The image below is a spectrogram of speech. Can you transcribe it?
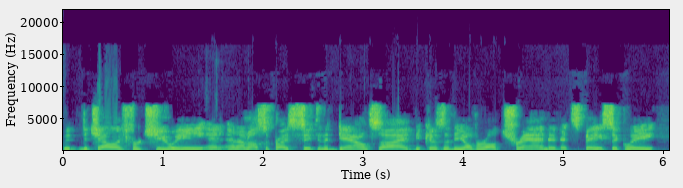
the, the challenge for Chewy, and, and I'm not surprised to see to the downside because of the overall trend, and it's basically –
